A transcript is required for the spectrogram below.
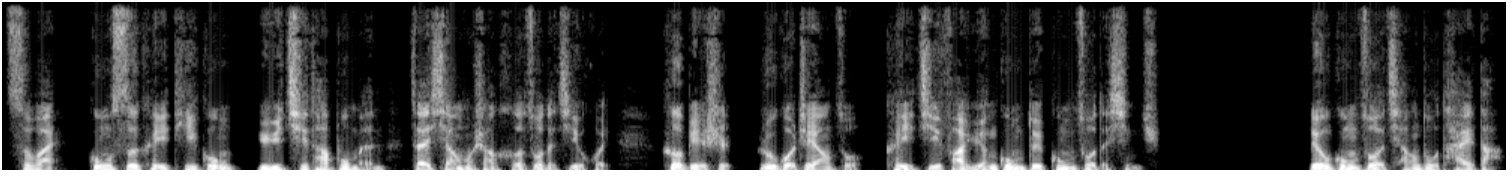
此外，公司可以提供与其他部门在项目上合作的机会，特别是如果这样做可以激发员工对工作的兴趣。六、工作强度太大，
